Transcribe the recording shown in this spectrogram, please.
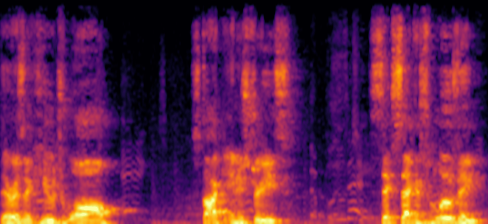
There is a huge wall. Stark Industries. Six seconds from losing.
